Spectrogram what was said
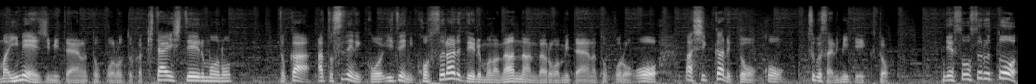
まあ、イメージみたいなところとか、期待しているものとか、あとすでにこう以前にこすられているものは何なんだろうみたいなところを、まあ、しっかりとこうつぶさに見ていくと。で、そうすると、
